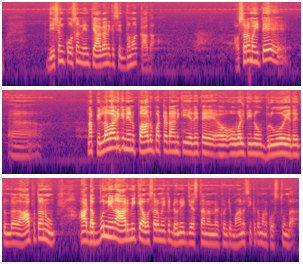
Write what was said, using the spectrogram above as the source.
దేశం కోసం నేను త్యాగానికి సిద్ధమా కాదా? అవసరమైతే నా పిల్లవాడికి నేను పాలు పట్టడానికి ఏదైతే ఓవల్టీనో బ్రూవో ఏదైతే ఉందో అది ఆపుతాను. ఆ డబ్బుని నేను ఆర్మీకి అవసరమైతే డొనేట్ చేస్తానన్నటువంటి మానసికత మనకు వస్తుందా?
